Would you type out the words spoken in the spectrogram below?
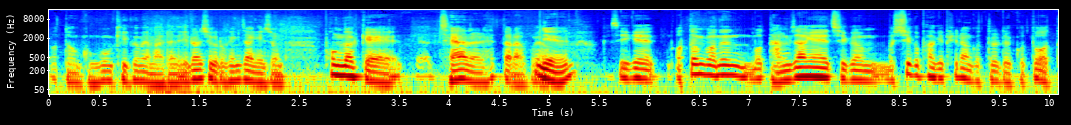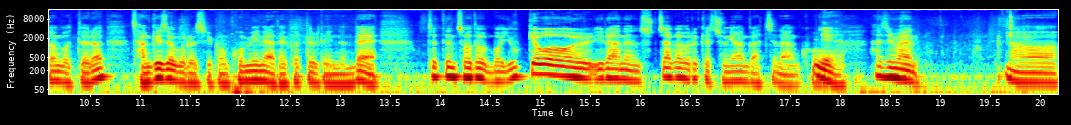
어떤 공공 기금의 마련 이런 식으로 굉장히 좀 폭넓게 제안을 했더라고요. 예. 그래서 이게 어떤 거는 뭐 당장에 지금 뭐 시급하게 필요한 것들도 있고 또 어떤 것들은 장기적으로 지금 고민해야 될 것들도 있는데 어쨌든 저도 뭐 6개월이라는 숫자가 그렇게 중요한 것 같지는 않고 예. 하지만 어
